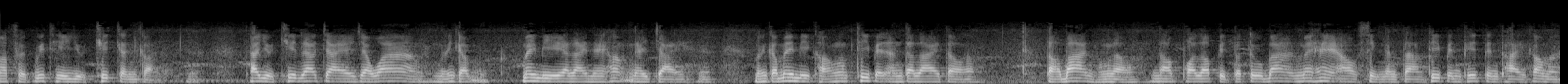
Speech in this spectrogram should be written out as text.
มาฝึกวิธีหยุดคิดกันก่อน ถ้าหยุดคิดแล้วใจจะว่างเหมือนกับไม่มีอะไรในห้องในใจ เหมือนกับไม่มีของที่เป็นอันตรายต่อต่อบ้านของเรา เราพอเราปิดประตูบ้านไม่ให้เอาสิ่งต่างๆ ที่เป็นพิษเป็นภัยเข้ามา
